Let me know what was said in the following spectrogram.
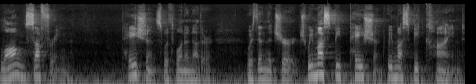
long suffering, patience with one another within the church. We must be patient, we must be kind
